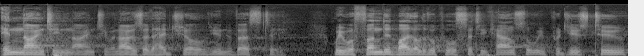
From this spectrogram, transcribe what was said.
in 1990 when I was at Edge Hill University. We were funded by the Liverpool City Council. We produced two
